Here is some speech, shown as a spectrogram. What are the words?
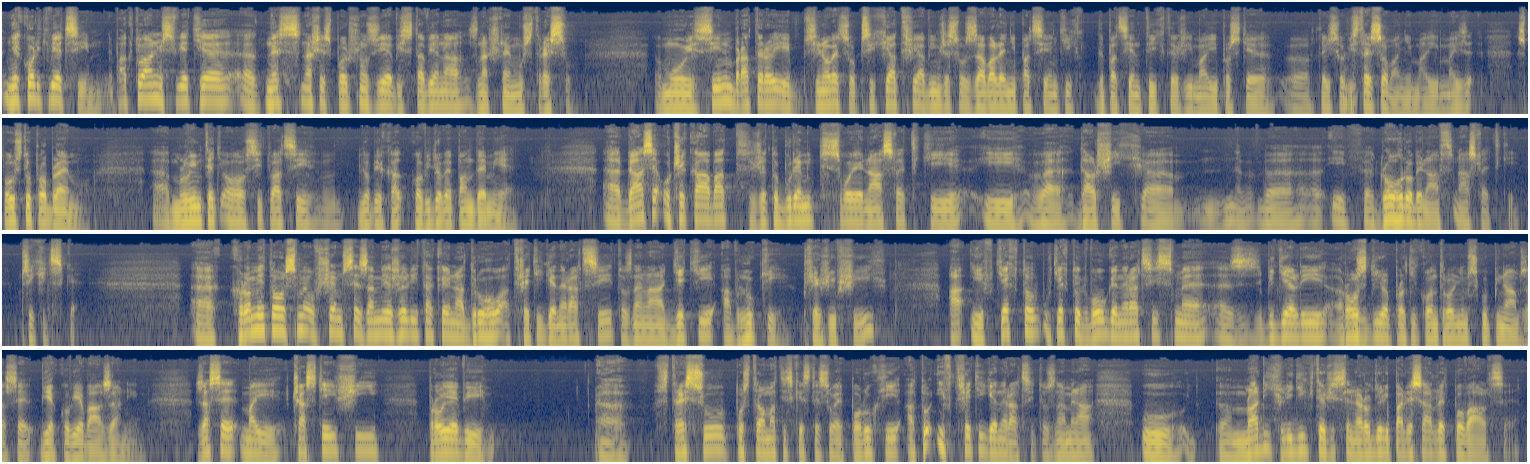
Několik věcí. V aktuálním světě eh, dnes naše společnost je vystavěna značnému stresu. Můj syn, bratr i synové jsou psychiatři a vím, že jsou zavaleni pacienti, pacienty, kteří mají prostě, eh, kteří jsou vystresovaní, mají, mají spoustu problémů. Eh, mluvím teď o situaci v době covidové pandemie. Dá se očekávat, že to bude mít svoje následky i v dalších, eh, v, i v dlouhodobě následky psychické. Eh, kromě toho jsme ovšem se zaměřili také na druhou a třetí generaci, to znamená děti a vnuky přeživších. A i v těchto, u těchto dvou generací jsme eh, viděli rozdíl proti kontrolním skupinám, zase věkově vázaným. Zase mají častější projevy eh, stresu, posttraumatické stresové poruchy, a to i v třetí generaci, to znamená u mladých lidí, kteří se narodili 50 let po válce.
